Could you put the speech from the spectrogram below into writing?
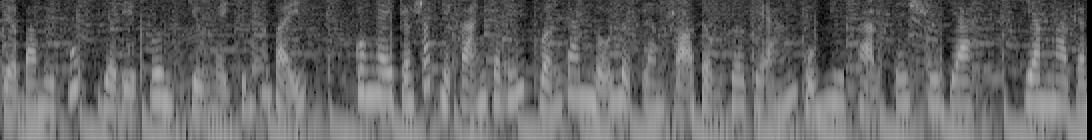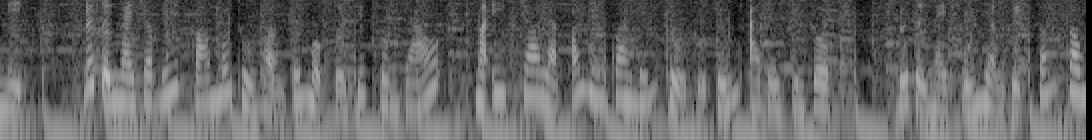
giờ 30 phút giờ địa phương chiều ngày 9 tháng 7. Cùng ngày, cảnh sát Nhật Bản cho biết vẫn đang nỗ lực làm rõ động cơ gây án của nghi phạm Tetsuya Yamagami. Đối tượng này cho biết có mối thù hận với một tổ chức tôn giáo mà y cho là có liên quan đến cựu thủ tướng Abe Shinzo. Đối tượng này phủ nhận việc tấn công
